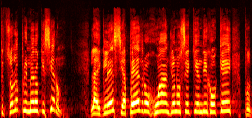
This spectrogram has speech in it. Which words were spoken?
Eso lo primero que hicieron. La iglesia, Pedro, Juan, yo no sé quién dijo, ok, pues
